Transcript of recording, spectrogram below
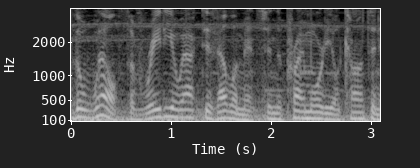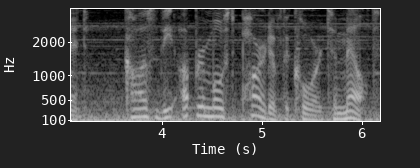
The wealth of radioactive elements in the primordial continent caused the uppermost part of the core to melt.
